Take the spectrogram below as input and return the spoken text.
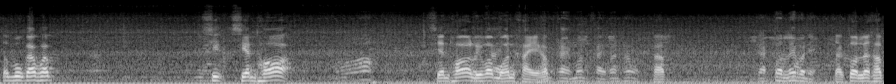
ตะบูครับครับเสีเซียนท้อเซียนท้อหรือว่าหมอนไข่ครับไข่มอนไข่บ้านเท่าครับจากต้นเลยป่ะเนี่ยจากต้นแล้วครับ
